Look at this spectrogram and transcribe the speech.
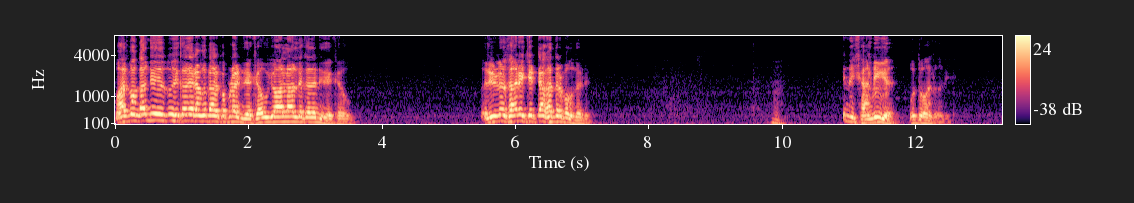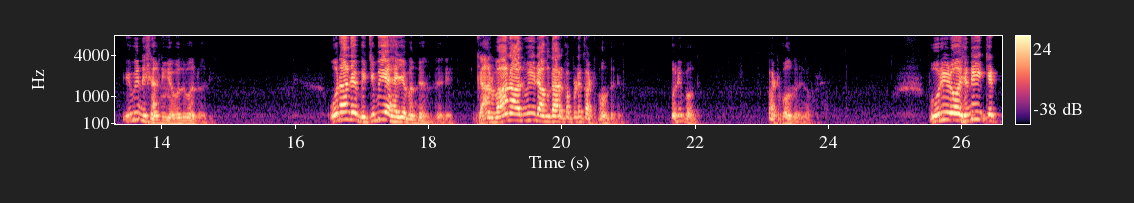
ਮਹਾਤਮਾ ਗਾਂਧੀ ਦੇ ਤੁਸੀਂ ਕਦੇ ਰੰਗਦਾਰ ਕੱਪੜਾ ਨਹੀਂ ਦੇਖਿਆ ਉਹ ਜਵਾਹਰ ਲਾਲ ਦੇ ਕਦੇ ਨਹੀਂ ਦੇਖਿਆ ਉਹ ਲੀਡਰ ਸਾਰੇ ਚਿੱਟਾ ਖੱਦਰ ਪਾਉਂਦੇ ਨੇ। ਇਹ ਨਿਸ਼ਾਨੀ ਹੈ ਬੁੱਧਵਾਨਾਂ ਦੀ। ਇਹ ਵੀ ਨਿਸ਼ਾਨੀ ਹੈ ਬੁੱਧਵਾਨਾਂ ਦੀ। ਉਹਨਾਂ ਦੇ ਵਿੱਚ ਵੀ ਇਹੋ ਜਿਹੇ ਬੰਦੇ ਹੁੰਦੇ ਨੇ। ਗਿਆਨਵਾਨ ਆਦਮੀ ਰੰਗਦਾਰ ਕੱਪੜੇ ਘੱਟ ਪਾਉਂਦੇ ਨੇ। ਉਹ ਨਹੀਂ ਪਾਉਂਦੇ। ਘੱਟ ਪਾਉਂਦੇ ਨੇ ਕੱਪੜੇ। ਪੂਰੀ ਰੋਸ਼ਨੀ ਚਿ-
